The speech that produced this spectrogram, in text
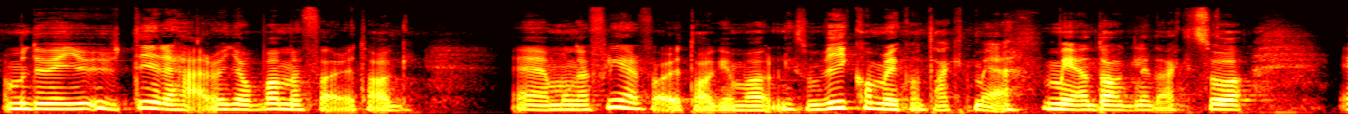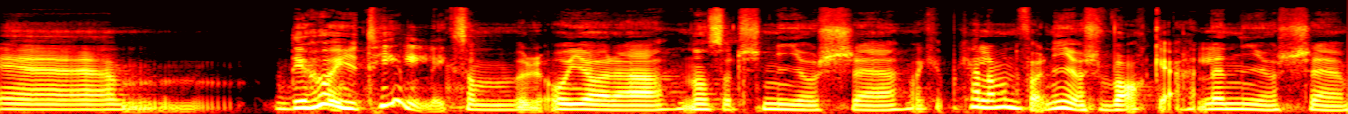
ja men du är ju ute i det här och jobbar med företag, eh, många fler företag än vad liksom, vi kommer i kontakt med, med dagligdags. Så eh, det hör ju till liksom att göra någon sorts nyårs, eh, vad kallar man det för, nyårsvaka? Eller nyårs, eh,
